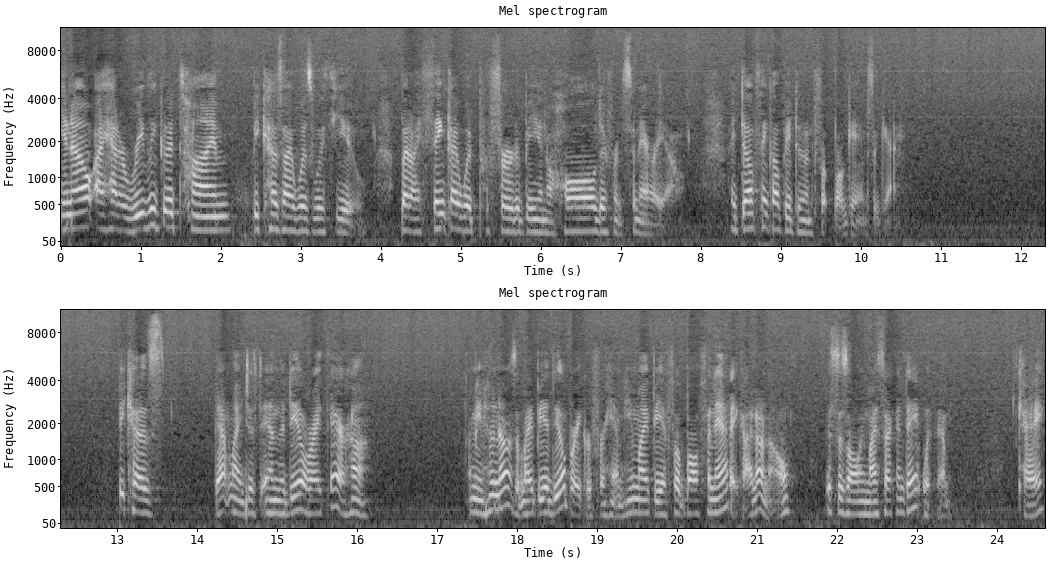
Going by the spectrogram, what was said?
you know, I had a really good time because I was with you, but I think I would prefer to be in a whole different scenario. I don't think I'll be doing football games again. Because that might just end the deal right there, huh? I mean, who knows? It might be a deal breaker for him. He might be a football fanatic. I don't know. This is only my second date with him. Okay?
